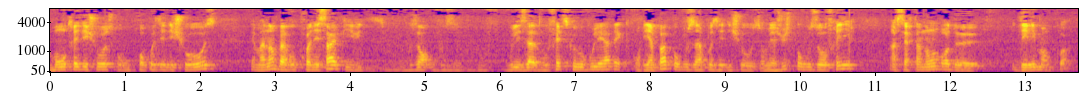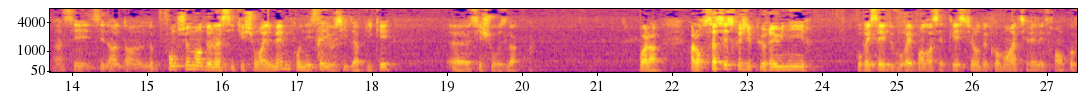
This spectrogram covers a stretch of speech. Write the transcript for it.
montrer des choses, pour vous proposer des choses, et maintenant, ben, vous prenez ça et puis vous, en- vous, vous, vous faites ce que vous voulez avec. On vient pas pour vous imposer des choses, on vient juste pour vous offrir un certain nombre de d'éléments, quoi. Hein, c'est c'est dans, dans le fonctionnement de l'institution elle-même qu'on essaye aussi d'appliquer euh, ces choses-là. Voilà. Alors ça, c'est ce que j'ai pu réunir pour essayer de vous répondre à cette question de comment attirer les, francoph-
